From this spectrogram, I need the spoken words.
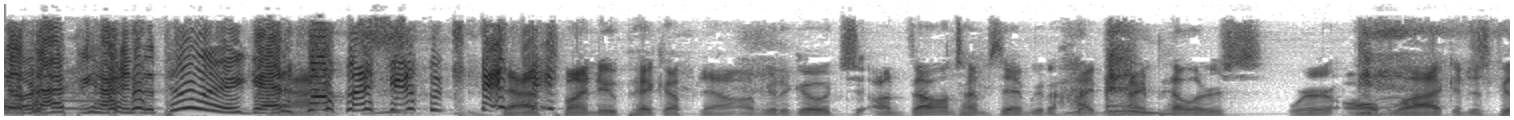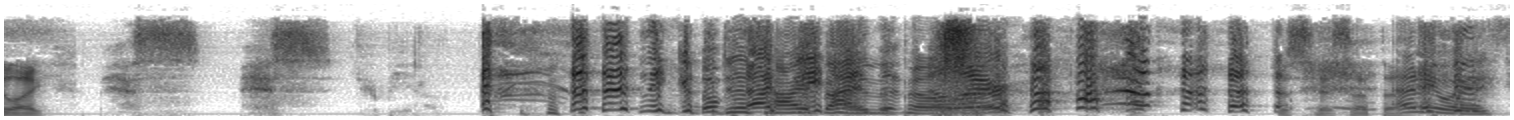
they go back behind the pillar again. I'm like, okay. That's my new pickup now. I'm gonna go to on Valentine's Day. I'm gonna hide behind pillars, wear all black, and just be like, "Miss, Miss, you're beautiful." and they go Just back hide behind, behind the, the pillar. pillar. Just hiss at them. Anyways,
